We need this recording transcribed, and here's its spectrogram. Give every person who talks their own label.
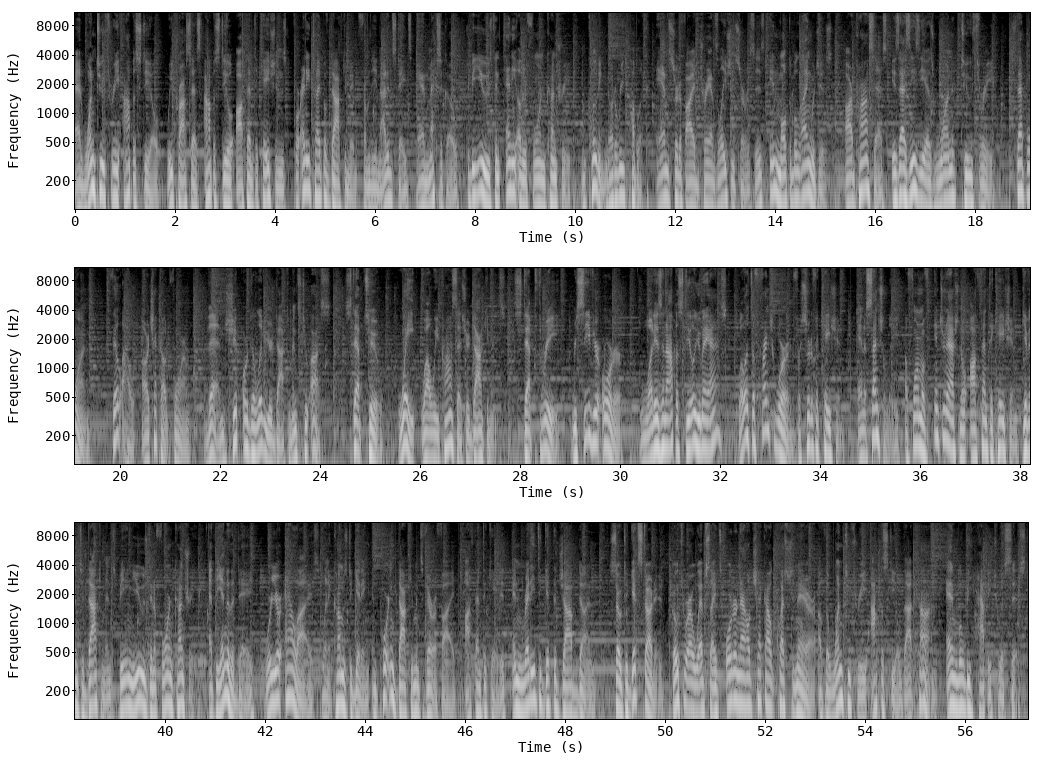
Speaker 1: At 123 Apostille, we process apostille authentications for any type of document from the United States and Mexico to be used in any other foreign country, including Notary Public and certified translation services in multiple languages. Our process is as easy as 1, 2, 3. Step 1. Fill out our checkout form. Then ship or deliver your documents to us. Step 2. Wait while we process your documents. Step 3. Receive your order. What is an apostille, you may ask? Well, it's a French word for certification and essentially a form of international authentication given to documents being used in a foreign country. At the end of the day, we're your allies when it comes to getting important documents verified, authenticated, and ready to get the job done. So to get started, go through our website's Order Now checkout questionnaire of the 123apostille.com and we'll be happy to assist.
